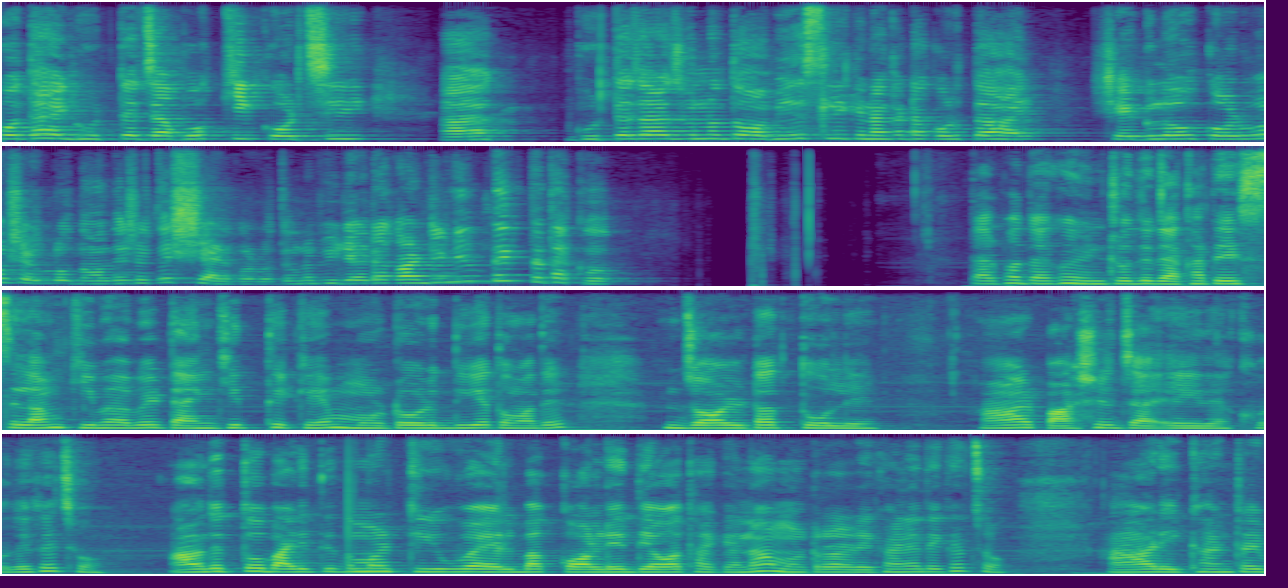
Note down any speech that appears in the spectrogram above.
কোথায় ঘুরতে যাব, কি করছি ঘুরতে যাওয়ার জন্য তো অবভিয়াসলি কেনাকাটা করতে হয়। সেগুলোও করব, সেগুলো তোমাদের সাথে শেয়ার করব। তোমরা ভিডিওটা কন্টিনিউ দেখতে থাকো। তারপর দেখো ইন্ট্রোতে দেখাতে এসেছিলাম কীভাবে ট্যাঙ্কির থেকে মোটর দিয়ে তোমাদের জলটা তোলে। আর পাশের যা এই দেখো, দেখেছ? আমাদের তো বাড়িতে তোমার টিউবওয়েল বা কলে দেওয়া থাকে না, মোটর আর এখানে, দেখেছ? আর এখানটায়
